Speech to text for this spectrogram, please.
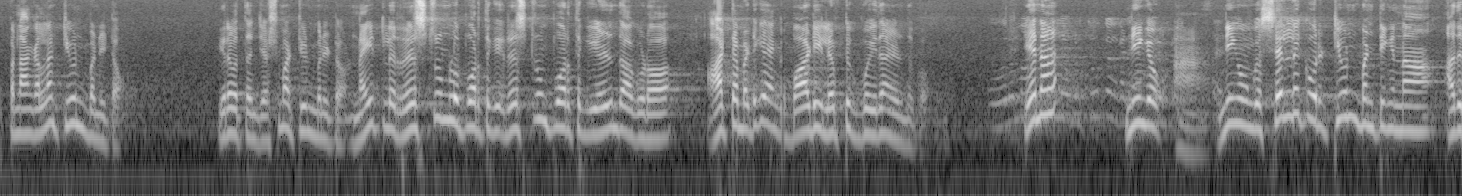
இப்போ நாங்கள்லாம் டியூன் பண்ணிட்டோம். இருபத்தஞ்சி வருஷமாக டியூன் பண்ணிட்டோம். நைட்டில் ரெஸ்ட் ரூமில் போகிறதுக்கு ரெஸ்ட் ரூம் போகிறதுக்கு எழுந்தால் கூட ஆட்டோமேட்டிக்காக எங்கள் பாடி லெஃப்ட்டுக்கு போய் தான் எழுந்துக்கும். ஏன்னா நீங்கள் நீங்கள் உங்கள் செல்லுக்கு ஒரு டியூன் பண்ணிட்டீங்கன்னா அது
